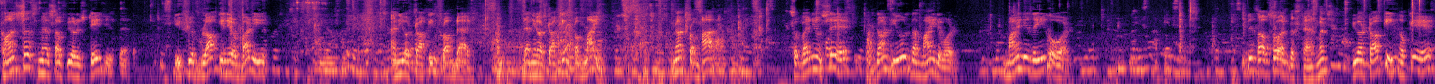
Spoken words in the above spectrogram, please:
consciousness of your stage is there? If you block in your body and you are talking from that, then you are talking from mind, not from heart. So when you say, don't use the mind word, mind is the ego word. This also understand means you are talking, okay,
